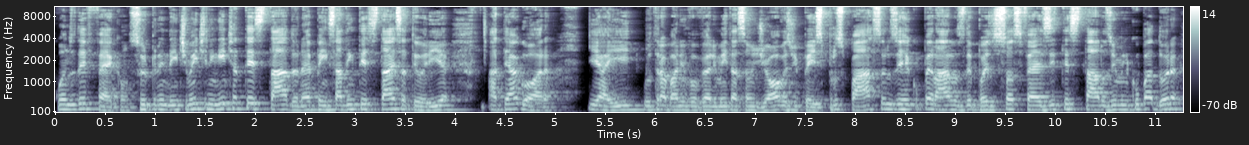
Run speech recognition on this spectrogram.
quando defecam. Surpreendentemente, ninguém tinha testado, né, pensado em testar essa teoria até agora. E aí o trabalho envolveu a alimentação de ovos de peixe para os pássaros e recuperá-los depois de suas fezes e testá-los em uma incubadora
